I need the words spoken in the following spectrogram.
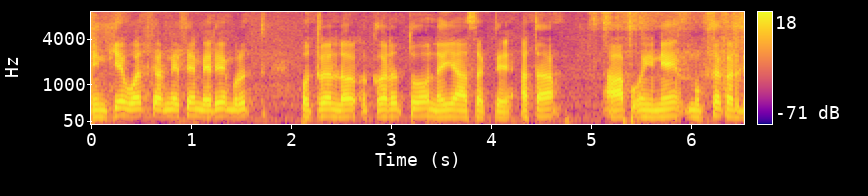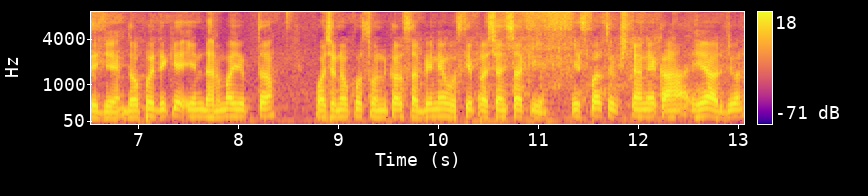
इनके वध करने से मेरे मृत पुत्र कर तो नहीं आ सकते। अतः आप इन्हें मुक्त कर दीजिए। द्रौपदी के इन धर्मयुक्त वचनों को सुनकर सभी ने उसकी प्रशंसा की। इस पर कृष्ण ने कहा, हे अर्जुन,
